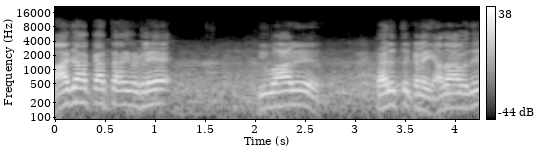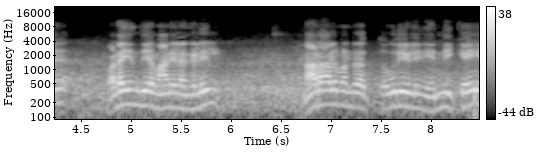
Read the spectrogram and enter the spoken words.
பாஜக தலைவர்களே இவ்வாறு கருத்துக்களை அதாவது வட இந்திய மாநிலங்களில் நாடாளுமன்ற தொகுதிகளின் எண்ணிக்கை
